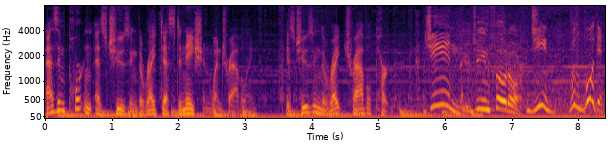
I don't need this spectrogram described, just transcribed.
As important as choosing the right destination when traveling is choosing the right travel partner. Gene! Eugene Fodor. Gene, was booted.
